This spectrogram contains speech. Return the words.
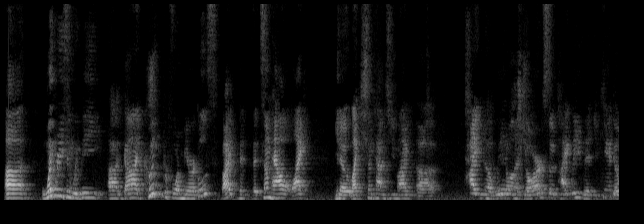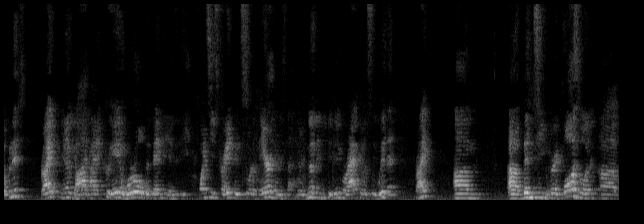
Uh, one reason would be uh, God couldn't perform miracles, right? That, that, somehow, like you know, like sometimes you might uh, tighten a lid on a jar so tightly that you can't open it, right? You know, God might create a world, but then is, once He's created, it's sort of there, and there's not, there's nothing you can do miraculously with it, right? Um, uh, doesn't seem a very plausible uh,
